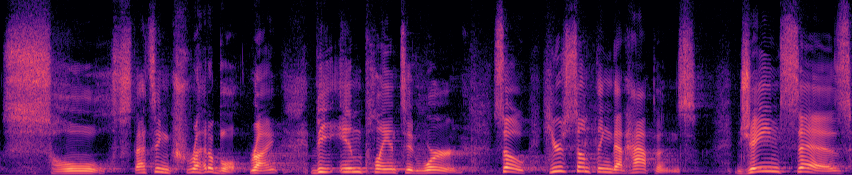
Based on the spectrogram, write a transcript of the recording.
souls. That's incredible, right? The implanted word. So here's something that happens James says,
